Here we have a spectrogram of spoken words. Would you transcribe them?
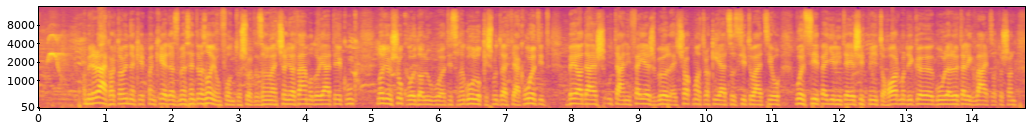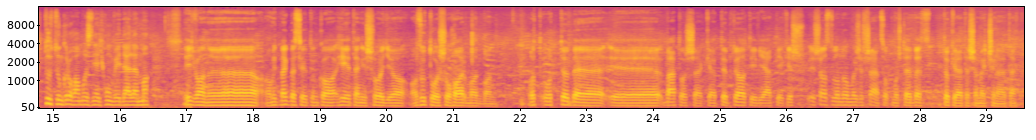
amire rá akartam mindenképpen kérdezni, mert szerintem ez nagyon fontos volt ezen a meccsen, hogy a támadó játékunk nagyon sokoldalú volt, hiszen a gólok is mutatják, volt itt beadás utáni fejesből egy sakmatra kijátszott szituáció, volt szép egyéni teljesítmény itt a harmadik gól előtt, elég változatosan tudtunk rohamozni egy honvéd ellen ma. Így van, amit megbeszéltünk a héten is, hogy az utolsó harmadban ott, ott több e, bátorság kell, több kreatív játék, és, és azt gondolom, hogy a srácok most ebben tökéletesen megcsinálták.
